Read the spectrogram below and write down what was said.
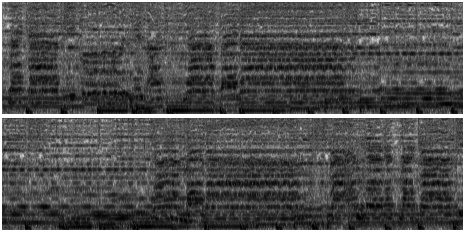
اسمك في كل الأرض. يا ربنا. يا ربنا. ما أمجد اسمك في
